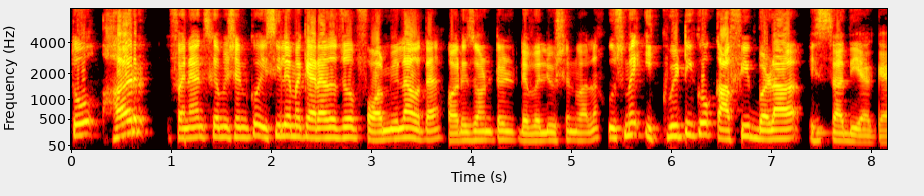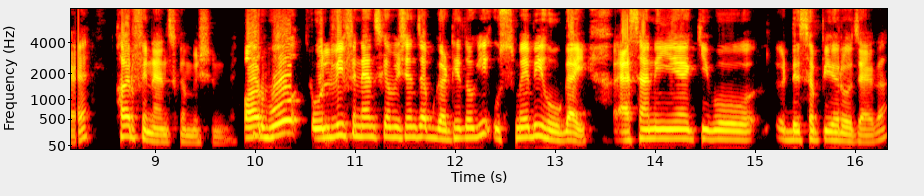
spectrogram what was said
तो हर फाइनेंस कमीशन को, इसीलिए मैं कह रहा था, जो फॉर्मूला होता है हॉरिजॉन्टल डेवोल्यूशन वाला, उसमें इक्विटी को काफ़ी बड़ा हिस्सा दिया गया है हर फाइनेंस कमीशन में। और वो सोलहवीं फाइनेंस कमीशन जब गठित होगी, उसमें भी होगा ही। ऐसा नहीं है कि वो डिसअपियर हो जाएगा।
